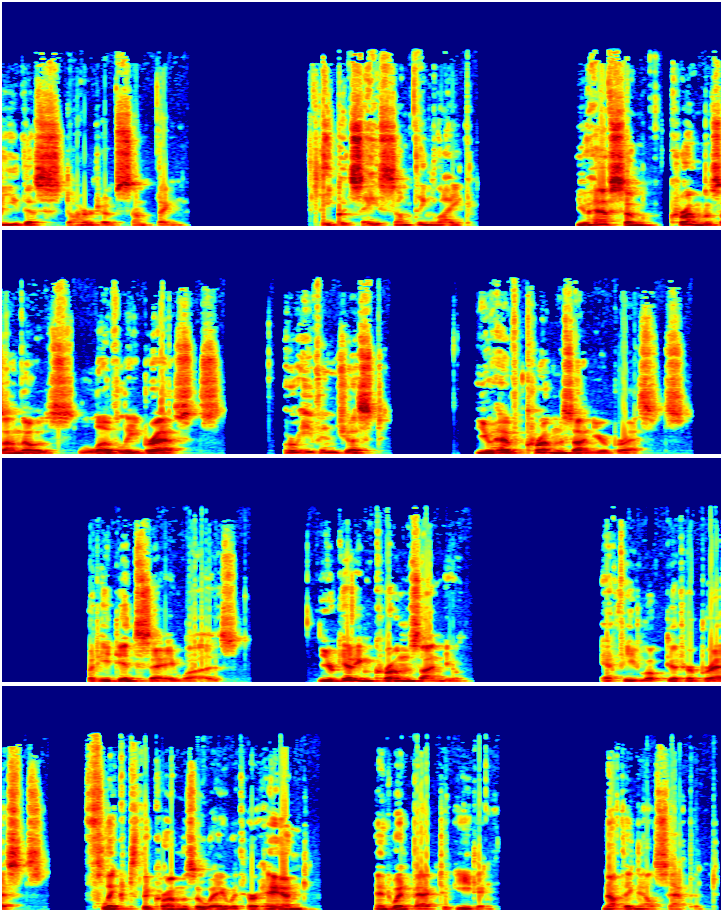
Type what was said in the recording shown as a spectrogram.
be the start of something. He could say something like, You have some crumbs on those lovely breasts. Or even just, You have crumbs on your breasts. What he did say was, You're getting crumbs on you. Effie looked at her breasts, flicked the crumbs away with her hand, and went back to eating. Nothing else happened.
